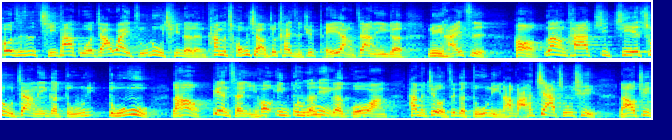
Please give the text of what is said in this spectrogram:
或者是其他国家外族入侵的人，他们从小就开始去培养这样的一个女孩子，好，让她去接触这样的一个毒毒物，然后变成以后印度的这个国王，他们就有这个毒女，然后把她嫁出去，然后去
